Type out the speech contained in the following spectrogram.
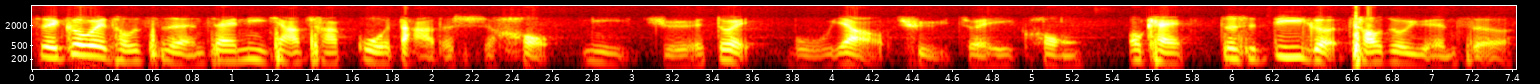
所以各位投资人在逆价差过大的时候，你绝对不要去追空。OK，这是第一个操作原则。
